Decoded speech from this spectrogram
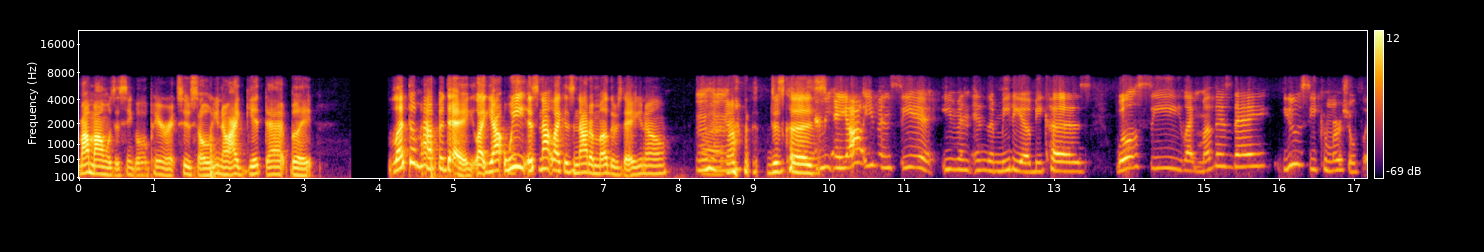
my mom was a single parent too, so you know I get that. But let them have a day. Like y'all, we it's not like it's not a Mother's Day, you know. Mhm. Just cause I mean, and y'all even see it even in the media because we'll see like Mother's Day, you see commercial for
